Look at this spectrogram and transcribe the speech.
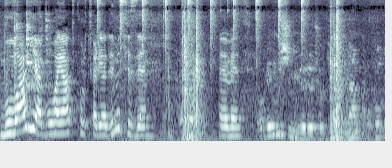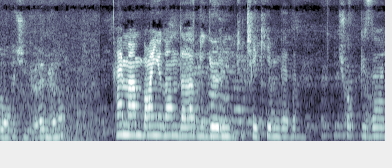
Bu var ya bu hayat kurtarıyor değil mi sizin? Evet. O benim işimi görüyor çok yani. Ben okulda olduğu için göremiyorum. Hemen banyodan da bir görüntü çekeyim dedim. Çok güzel.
